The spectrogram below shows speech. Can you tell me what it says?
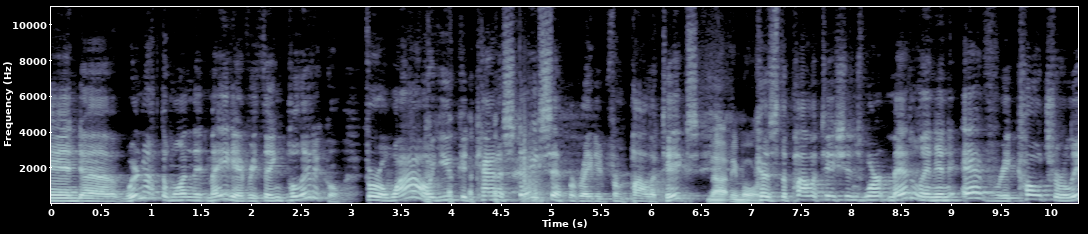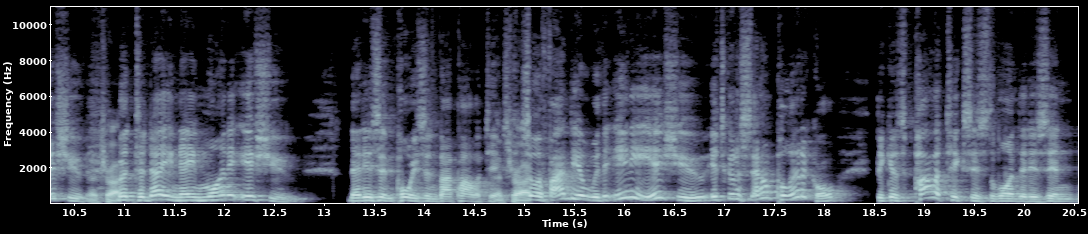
And uh, we're not the one that made everything political. For a while, you could kind of stay separated from politics. Not anymore. Because the politicians weren't meddling in every cultural issue. That's right. But today, name one issue that isn't poisoned by politics. That's right. So if I deal with any issue, it's going to sound political because politics is the one that is in,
